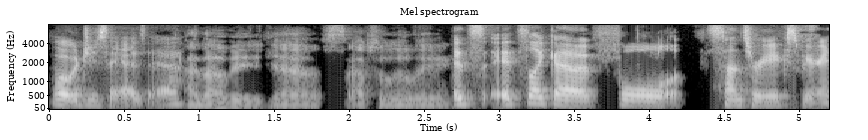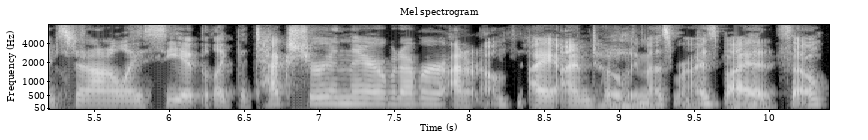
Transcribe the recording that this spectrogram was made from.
what would you say, Isiah? I love it. Yes, absolutely. It's it's like a full sensory experience to not only see it, but like the texture in there, whatever. I don't know. I I'm totally Mhm. mesmerized by it. So,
